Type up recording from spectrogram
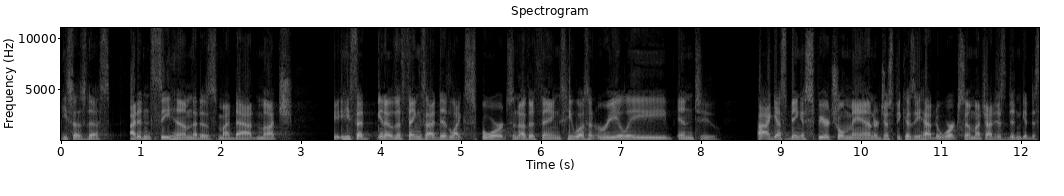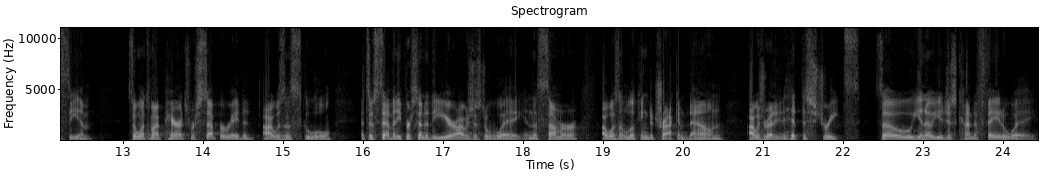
He says this I didn't see him, that is my dad, much. He said, you know, the things I did, like sports and other things, he wasn't really into. I guess being a spiritual man, or just because he had to work so much, I just didn't get to see him. So once my parents were separated, I was in school. And so 70% of the year, I was just away. In the summer, I wasn't looking to track him down. I was ready to hit the streets. So, you know, you just kind of fade away.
